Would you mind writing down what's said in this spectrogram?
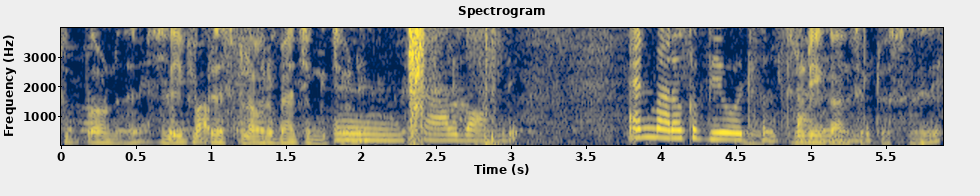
సూపర్ ఉంటుంది లీఫీ ప్లస్ ఫ్లవర్ మ్యాచింగ్ చాలా బాగుంది. అండ్ మరొక బ్యూటిఫుల్ త్రీ కాన్సెప్ట్ వస్తుంది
